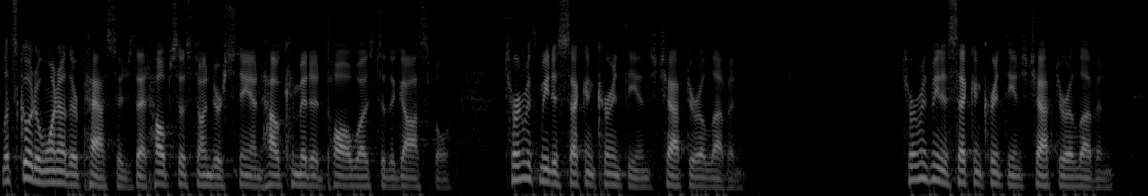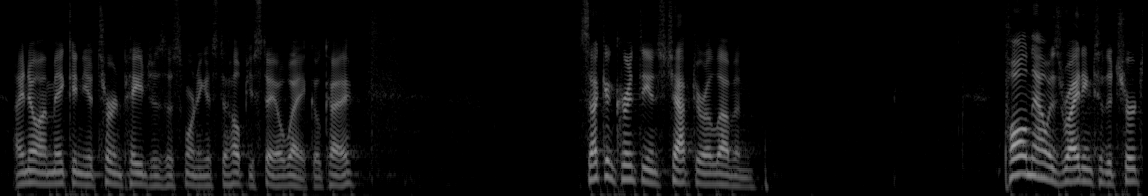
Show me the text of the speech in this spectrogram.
Let's go to one other passage that helps us to understand how committed Paul was to the gospel. Turn with me to 2 Corinthians chapter 11. Turn with me to 2 Corinthians chapter 11. I know I'm making you turn pages this morning. It's to help you stay awake, okay? 2 Corinthians chapter 11. Paul now is writing to the church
